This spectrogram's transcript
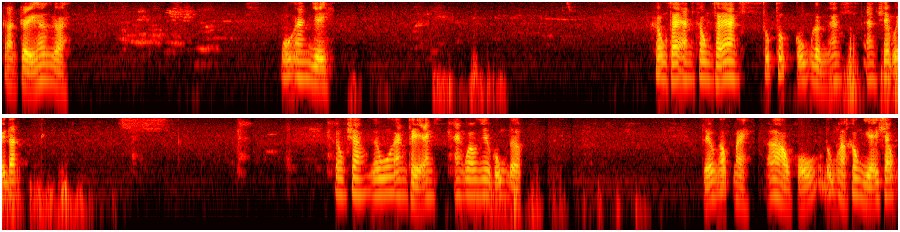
càng kỳ hơn rồi muốn ăn gì? Không thể ăn, không thể ăn. Thúc thúc cũng đừng ăn. Ăn sẽ bị đánh. Không sao, nếu muốn ăn thì ăn. Ăn bao nhiêu cũng được. Tiểu ngốc này, ở hầu phủ đúng là không dễ sống.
